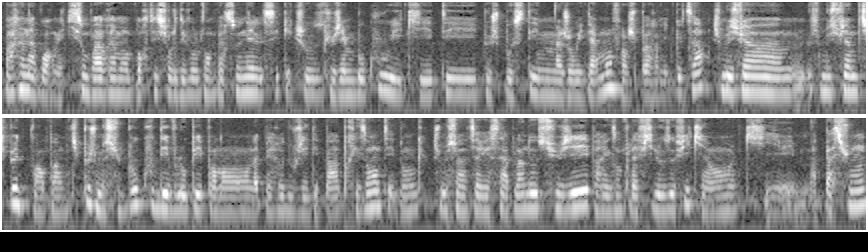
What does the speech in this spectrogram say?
pas rien à voir, mais qui sont pas vraiment portés sur le développement personnel, c'est quelque chose que j'aime beaucoup et qui était, que je postais majoritairement, enfin, je parlais que de ça. Je me suis un, je me suis un petit peu, enfin, pas un petit peu, je me suis beaucoup développée pendant la période où j'étais pas présente et donc je me suis intéressée à plein d'autres sujets, par exemple la philosophie qui, est ma passion.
